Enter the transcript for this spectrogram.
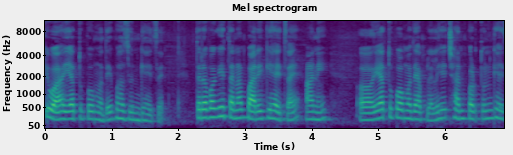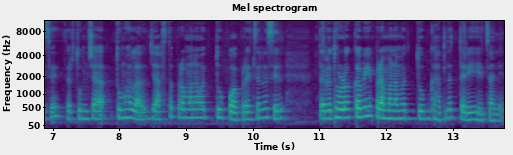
किंवा या तुपामध्ये भाजून घ्यायचं आहे तर रवा घेताना बारीक घ्यायचा आहे आणि या तुपामध्ये आपल्याला हे छान परतून घ्यायचं आहे जर तुमच्या तुम्हाला जास्त प्रमाणामध्ये तूप वापरायचं नसेल तर थोडं कमी प्रमाणामध्ये तूप घातलं तरीही चालेल.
